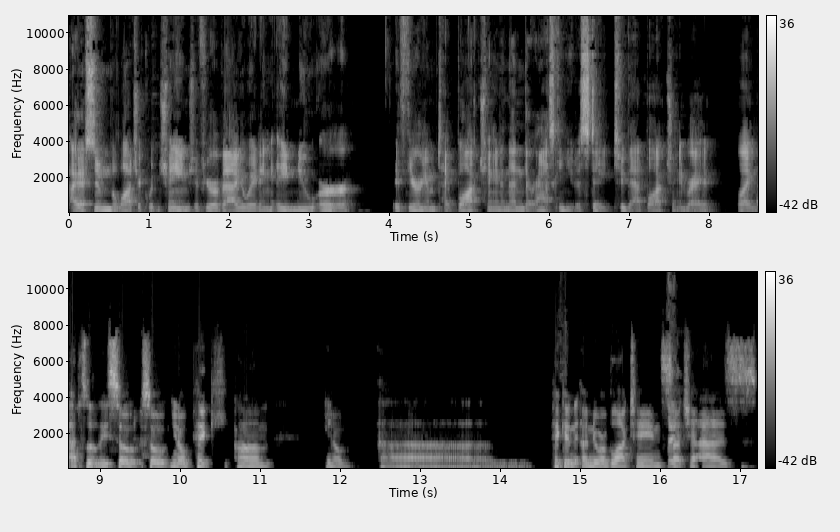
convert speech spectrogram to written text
I, assume the logic would change if you're evaluating a newer Ethereum type blockchain, and then they're asking you to stake to that blockchain, right? Like absolutely. So so you know, pick um, you know. Uh, pick a, a newer blockchain such as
